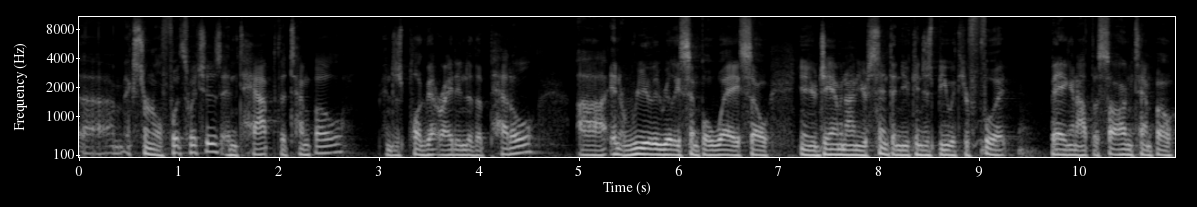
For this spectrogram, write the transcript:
um, external foot switches and tap the tempo and just plug that right into the pedal uh, in a really, really simple way. So you know, you're jamming on your synth and you can just be with your foot banging out the song tempo.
